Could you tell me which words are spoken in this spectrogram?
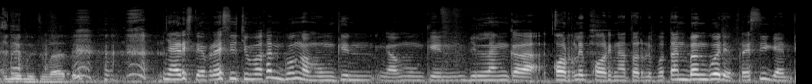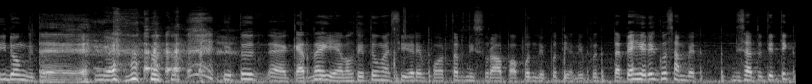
Jadi lucu banget. nyaris depresi cuma kan gue nggak mungkin nggak mungkin bilang ke korlip koordinator liputan bang gue depresi ganti dong gitu Eh. Nggak. itu eh, karena ya waktu itu masih reporter disuruh apa pun liput ya liput tapi akhirnya gue sampai di satu titik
